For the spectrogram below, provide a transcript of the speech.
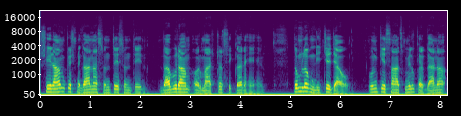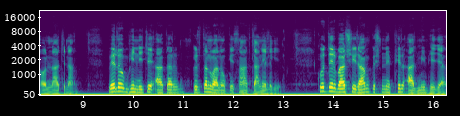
श्री रामकृष्ण गाना सुनते सुनते बाबूराम और मास्टर से कह रहे हैं, तुम लोग नीचे जाओ। उनके साथ मिलकर गाना और नाचना। वे लोग भी नीचे आकर कीर्तन वालों के साथ गाने लगे। कुछ देर बाद श्री रामकृष्ण ने फिर आदमी भेजा।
